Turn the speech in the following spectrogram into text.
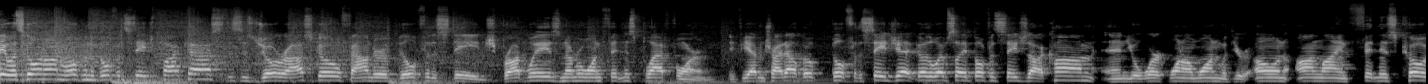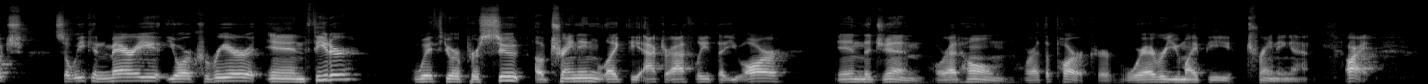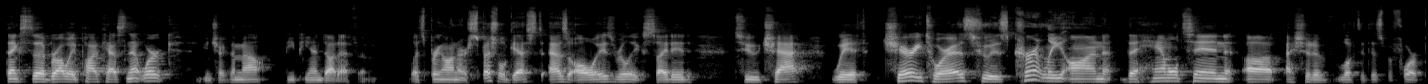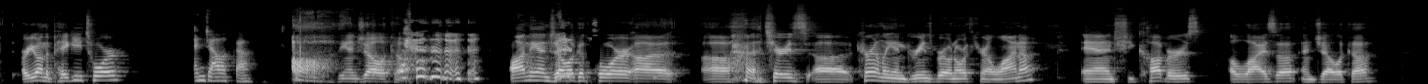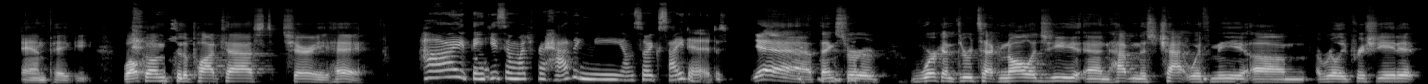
Hey, what's going on? Welcome to Built for the Stage podcast. This is Joe Roscoe, founder of Built for the Stage, Broadway's number one fitness platform. If you haven't tried out Built, for the Stage yet, go to the website builtforthestage.com and you'll work one on one with your own online fitness coach so we can marry your career in theater with your pursuit of training like the actor athlete that you are in the gym or at home or at the park or wherever you might be training at. All right. Thanks to Broadway Podcast Network. You can check them out, bpn.fm. Let's bring on our special guest, as always. Really excited to chat with Cherry Torres, who is currently on the Hamilton. Uh, I should have looked at this before. Are you on the Peggy tour? Angelica. Oh, the Angelica. on the Angelica tour, uh, uh, Cherry's uh, currently in Greensboro, North Carolina, and she covers Eliza, Angelica, and Peggy. Welcome to the podcast, Cherry. Hey. Hi, thank you so much for having me. I'm so excited. Yeah, thanks for working through technology and having this chat with me. Um, I really appreciate it.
